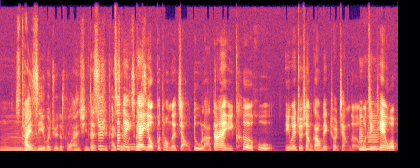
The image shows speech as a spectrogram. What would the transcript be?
嗯，他也自己会觉得不安心，再继续开这部车子。这个应该有不同的角度啦。当然，以客户，因为就像刚 Victor 讲的，我今天我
